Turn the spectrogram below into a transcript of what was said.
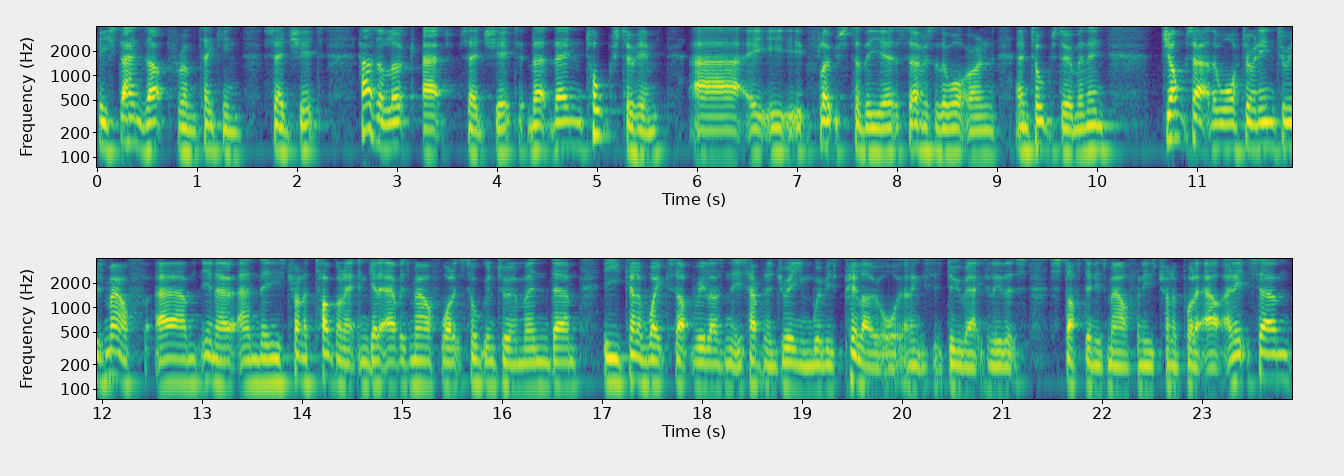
he stands up from taking said shit, has a look at said shit, that then talks to him. Uh, it, floats to the uh, surface of the water and and talks to him, and then jumps out of the water and into his mouth, um, you know, and then he's trying to tug on it and get it out of his mouth while it's talking to him, and um, he kind of wakes up realizing that he's having a dream with his pillow, or I think it's his duvet actually, that's stuffed in his mouth, and he's trying to pull it out, and it's um,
